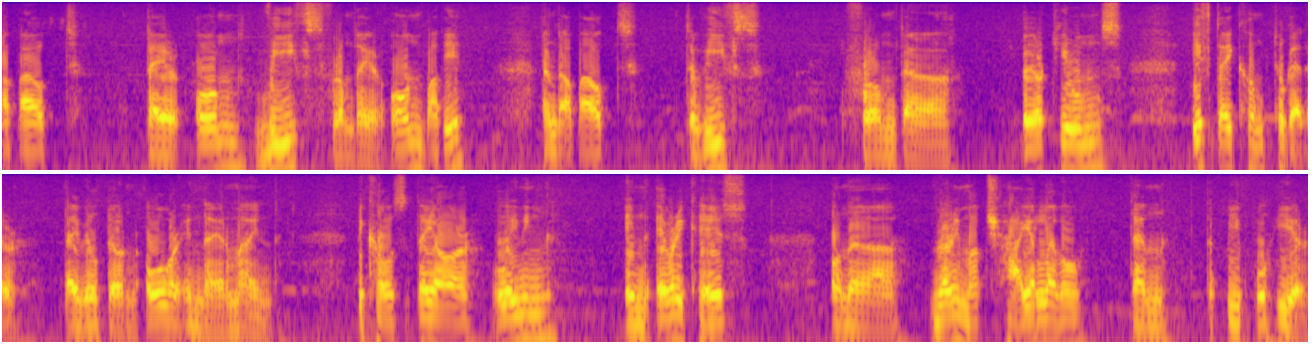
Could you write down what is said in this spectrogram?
about their own weaves from their own body and about the weaves from the earth humans. If they come together, they will turn over in their mind because they are living in every case on a very much higher level than the people here.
